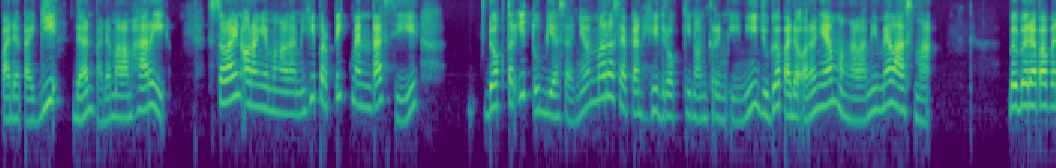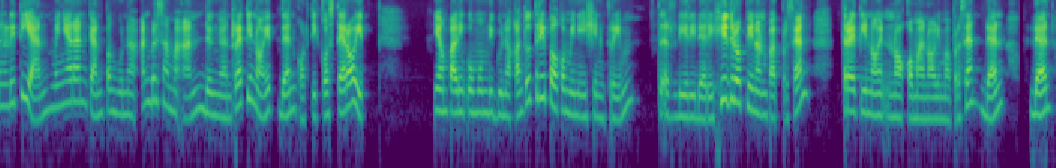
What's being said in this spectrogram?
pada pagi dan pada malam hari. Selain orang yang mengalami hiperpigmentasi, dokter itu biasanya meresepkan hidrokinon krim ini juga pada orang yang mengalami melasma. Beberapa penelitian menyarankan penggunaan bersamaan dengan retinoid dan kortikosteroid. Yang paling umum digunakan tuh triple combination cream terdiri dari hidrokinon 4%, tretinoin 0,05% dan dan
